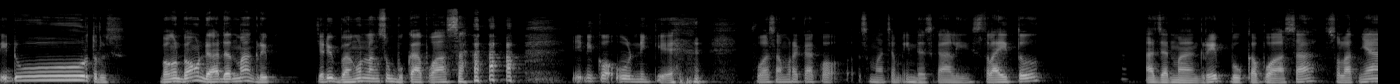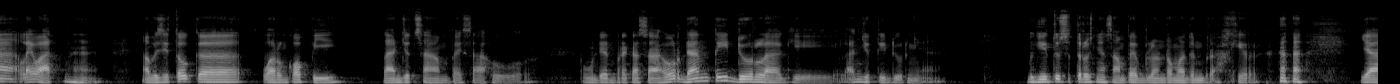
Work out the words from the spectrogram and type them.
Tidur terus. Bangun-bangun udah dan maghrib. Jadi bangun langsung buka puasa. Ini kok unik ya. Puasa mereka kok semacam indah sekali. Setelah itu azan maghrib buka puasa sholatnya lewat. Habis itu ke warung kopi lanjut sampai sahur. Kemudian mereka sahur dan tidur lagi. Lanjut tidurnya begitu seterusnya sampai bulan Ramadan berakhir. Ya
